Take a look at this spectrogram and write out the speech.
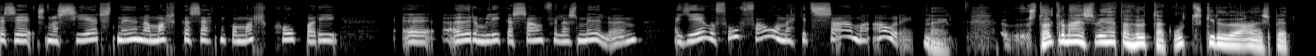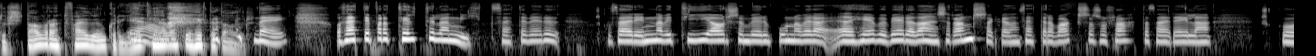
þessi svona sérsniðna markasetning og markhópar í e, öðrum líka samfélagsmiðlum að ég og þú fáum ekkit sama árið. Nei, stöldrum aðeins við þetta hugtak, útskýruðu aðeins betur, stafrænt fæðu umhverju, ég hef ekki heyrt þetta áður. Nei, og þetta er bara tiltula nýtt, þetta er verið, sko það er innan við tíu ár sem við erum búin að vera, eða hefur verið aðeins rannsakað en þetta er að vaksa svo hratt að það er eiginlega, sko,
